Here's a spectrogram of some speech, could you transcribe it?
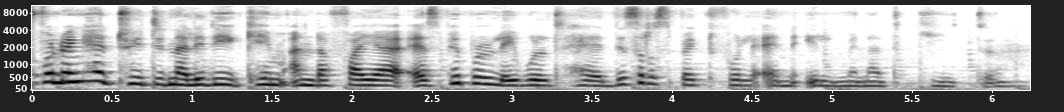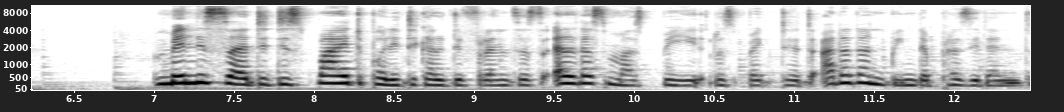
Following her tweet, Naledi came under fire as people labeled her disrespectful and ill mannered kid. Many said, despite political differences, elders must be respected. Other than being the president,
